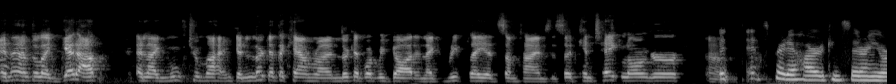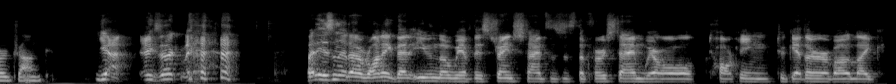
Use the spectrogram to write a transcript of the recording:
and then I have to like get up and like move to mic and look at the camera and look at what we got and like replay it sometimes. So it can take longer. Um, It, it's pretty hard considering you're drunk. yeah, exactly. but isn't it ironic that even though we have these strange times, this is the first time we're all talking together about like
